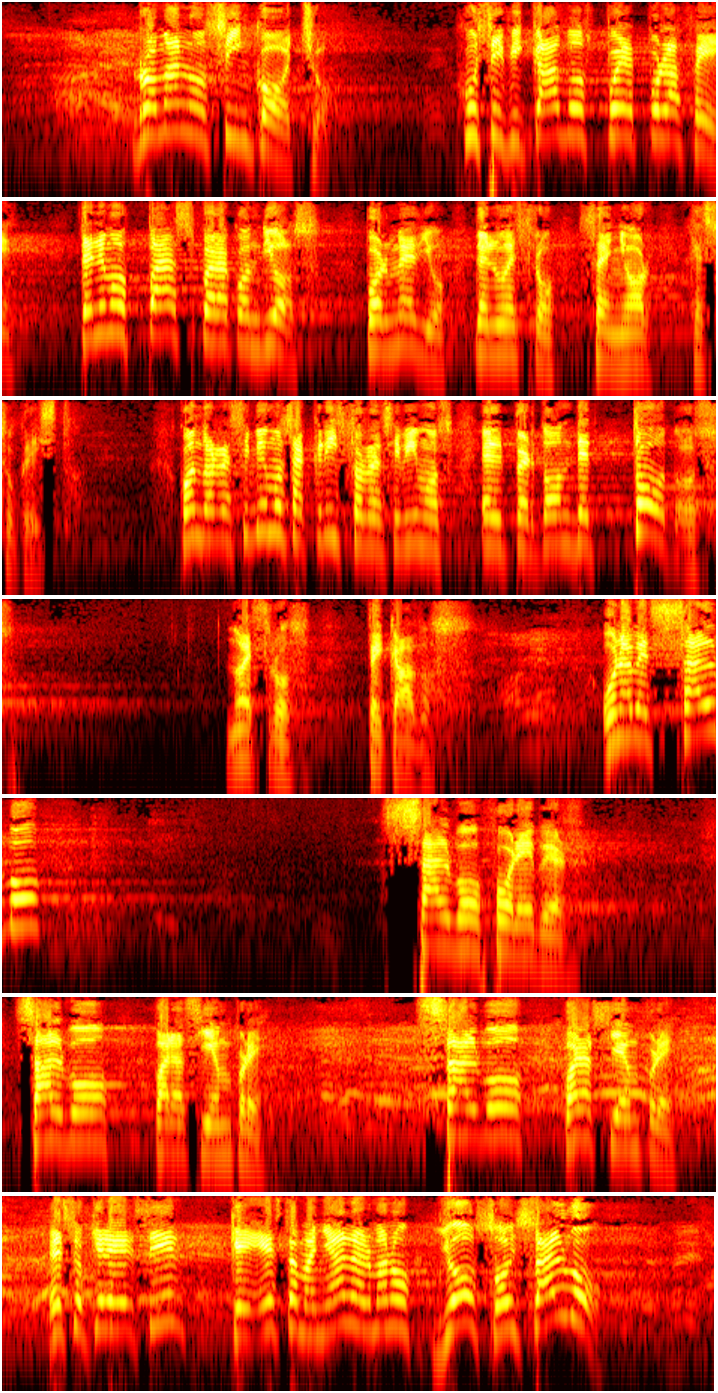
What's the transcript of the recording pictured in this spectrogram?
Romanos 5.8, justificados pues por la fe, tenemos paz para con Dios por medio de nuestro Señor Jesucristo. Cuando recibimos a Cristo recibimos el perdón de todos nuestros pecados. Una vez salvo, salvo forever, salvo para siempre, salvo para siempre. Eso quiere decir que esta mañana, hermano, yo soy salvo.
